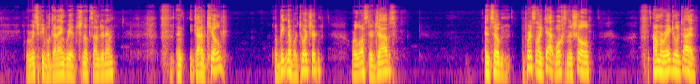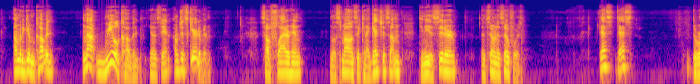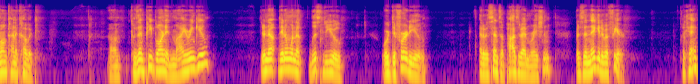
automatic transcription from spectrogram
where rich people got angry at schnooks under them and got them killed or beaten up or tortured or lost their jobs. And so a person like that walks in the shul. I'm a regular guy. I'm going to give him covet, not real covet. You understand? I'm just scared of him. So I'll flatter him. He'll smile and say, Can I get you something? Do you need a sitter? And so on and so forth. That's that's the wrong kind of covet. Because um, then people aren't admiring you. They're not. They don't want to listen to you or defer to you out of a sense of positive admiration, but it's a negative of fear. Okay?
